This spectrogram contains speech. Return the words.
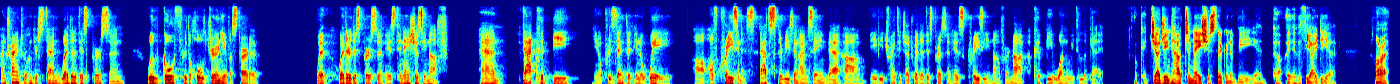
I'm trying to understand whether this person will go through the whole journey of a startup, whether this person is tenacious enough, and that could be, you know, presented in a way uh, of craziness. That's the reason I'm saying that um, maybe trying to judge whether this person is crazy enough or not could be one way to look at it. Okay, judging how tenacious they're going to be uh, with the idea. All right,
